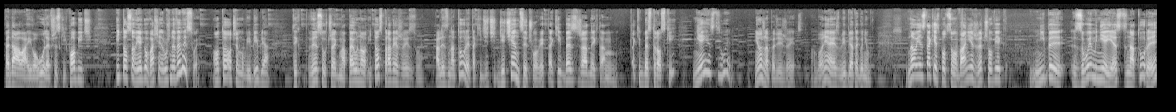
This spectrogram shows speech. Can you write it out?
pedała i w ogóle wszystkich pobić. I to są jego właśnie różne wymysły. O to, o czym mówi Biblia. Tych wymysłów człowiek ma pełno i to sprawia, że jest zły. Ale z natury taki dzieci, dziecięcy człowiek, taki bez żadnych tam, taki beztroski, nie jest zły. Nie można powiedzieć, że jest. No bo nie jest, Biblia tego nie mówi. No więc takie jest podsumowanie, że człowiek niby złym nie jest z natury,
